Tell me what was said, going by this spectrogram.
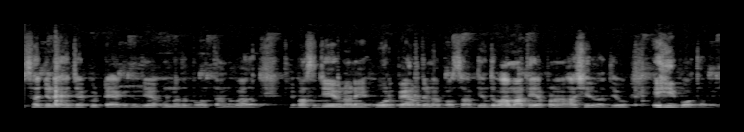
ਸੱਜਣ ਇਹੋ ਜਿਹਾ ਕੋਈ ਟੈਗ ਦਿੰਦੇ ਆ, ਉਹਨਾਂ ਦਾ ਬਹੁਤ ਧੰਨਵਾਦ। ਅਤੇ ਬਸ ਜੇ ਉਹਨਾਂ ਨੇ ਹੋਰ ਪਿਆਰ ਦੇਣਾ, ਬਸ ਆਪਦੀਆਂ ਦੁਆਵਾਂ ਤੇ ਆਪਣਾ ਆਸ਼ੀਰਵਾਦ ਦਿਓ, ਇਹੀ ਬਹੁਤ ਆ ਬਈ।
